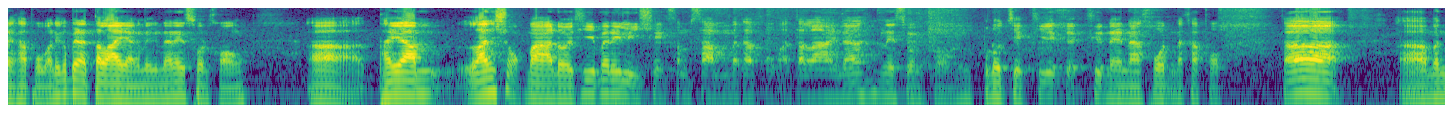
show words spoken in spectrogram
นะครับผมอันนี้ก็เป็นอันตรายอย่างหนึ่งนะในส่วนของ พยายามลันช์ออกมาโดยที่ไม่ได้รีเช็คซ้ำๆนะครับผมอันตรายนะในส่วนของโปรเจกต์ที่จะเกิดขึ้นในอนาคตนะครับผมถ้ามัน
